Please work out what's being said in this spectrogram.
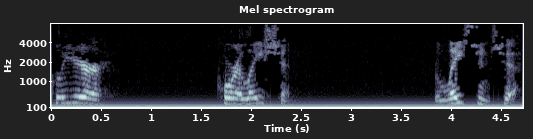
clear correlation, relationship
